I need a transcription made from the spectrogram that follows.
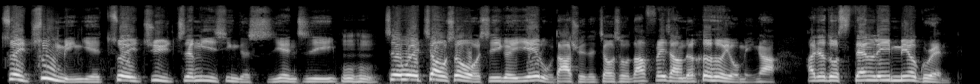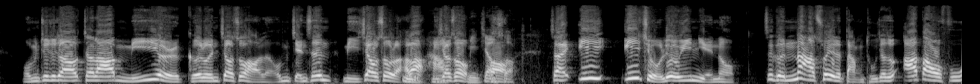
最著名也最具争议性的实验之一。嗯哼，这位教授我是一个耶鲁大学的教授，他非常的赫赫有名啊，他叫做 Stanley Milgram，我们就叫叫他米尔格伦教授好了，我们简称米教授了，好不好？嗯、好米教授，米教授，哦、在一一九六一年哦，这个纳粹的党徒叫做阿道夫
